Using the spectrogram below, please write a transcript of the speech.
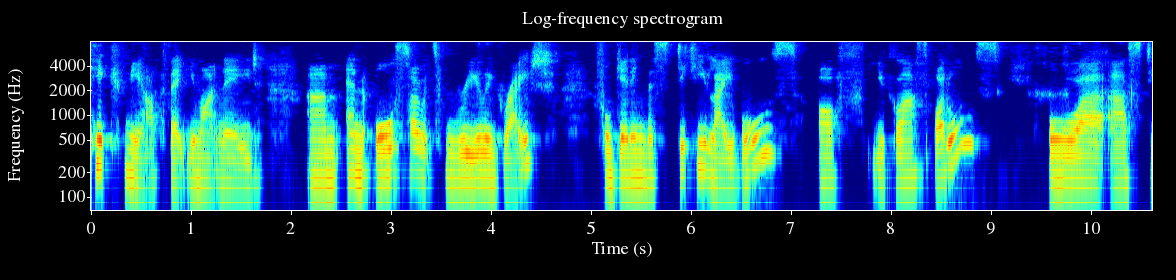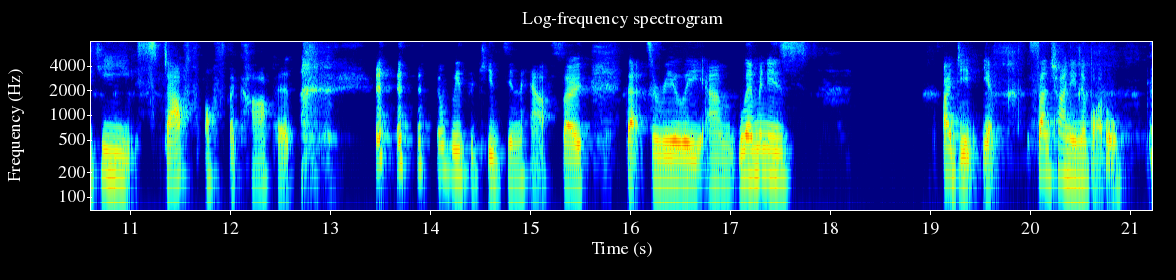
pick me up that you might need. Um, and also, it's really great for getting the sticky labels off your glass bottles or uh, sticky stuff off the carpet with the kids in the house. So that's a really, um, lemon is, I did, yeah, sunshine in a bottle.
